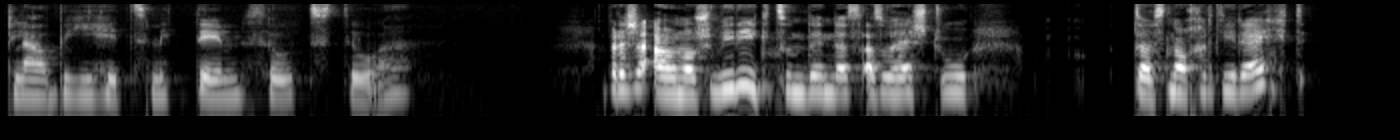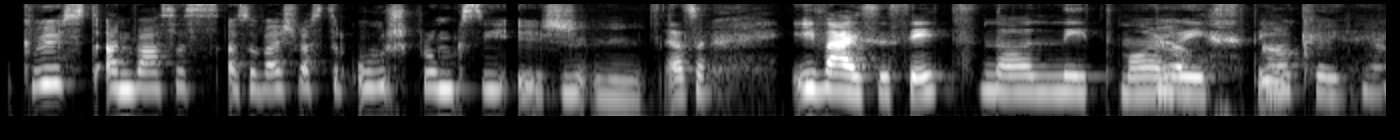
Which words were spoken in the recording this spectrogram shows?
glaube ich, hat es mit dem so zu tun. Aber das ist auch noch schwierig, um denn das, also hast du das nachher direkt gewusst, an was es, also weißt, was der Ursprung war? Also ich weiß es jetzt noch nicht mal ja. richtig. Okay, ja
